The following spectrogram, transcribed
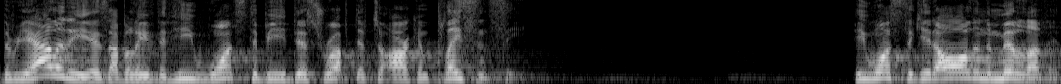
the reality is, I believe that He wants to be disruptive to our complacency. He wants to get all in the middle of it.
